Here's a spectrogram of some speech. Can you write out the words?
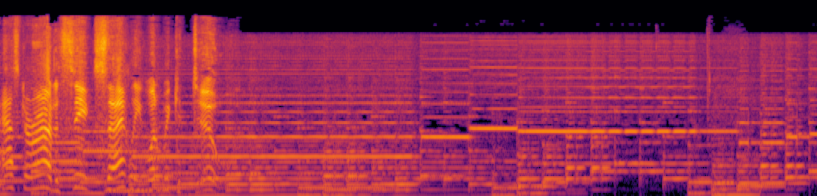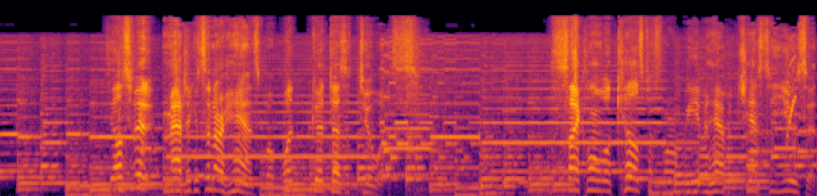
ask around to see exactly what we can do. The ultimate magic is in our hands, but what good does it do us? The cyclone will kill us before we even have a chance to use it.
